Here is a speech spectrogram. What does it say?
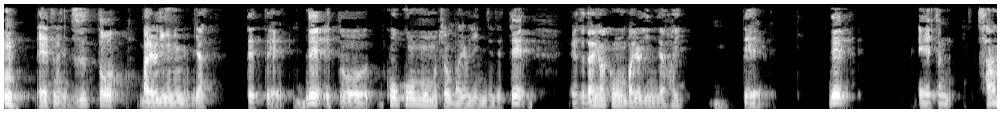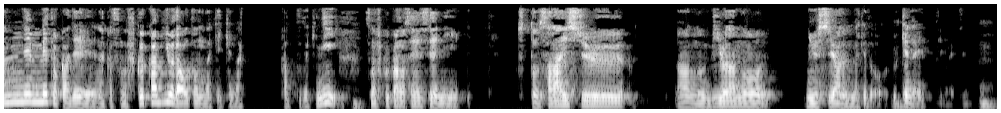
うん。えっ、とね、ずっとバイオリンやってて、うんで、えっと、高校ももちろんバイオリンで出て、えっと、大学もバイオリンで入って、で、えっと、3年目とかで、なんかその副科ビオラを取んなきゃいけなかった時に、その副科の先生に、ちょっと再来週、あの、ビオラの入試あるんだけど、受けないって言われて、うん。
